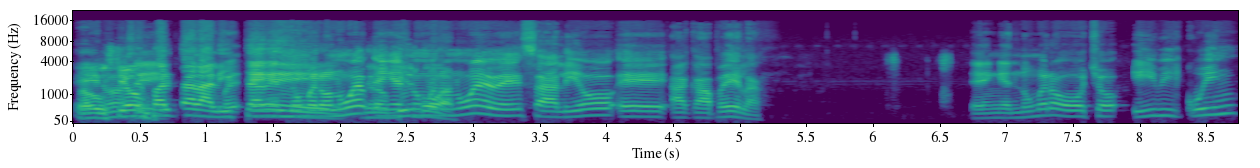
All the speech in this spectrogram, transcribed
Eh, no falta la Pues, lista en de el número 9, de los en el número Billboard. 9 salió eh, a capela. En el número 8, Ivy Queen.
